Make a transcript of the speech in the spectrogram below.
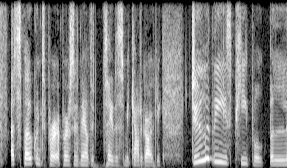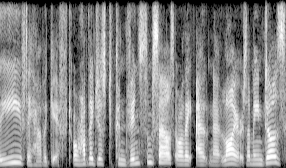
f- spoken to a person who's been able to say this to me categorically. Do these people believe they have a gift, or have they just convinced themselves, or are they out and out liars? I mean, does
